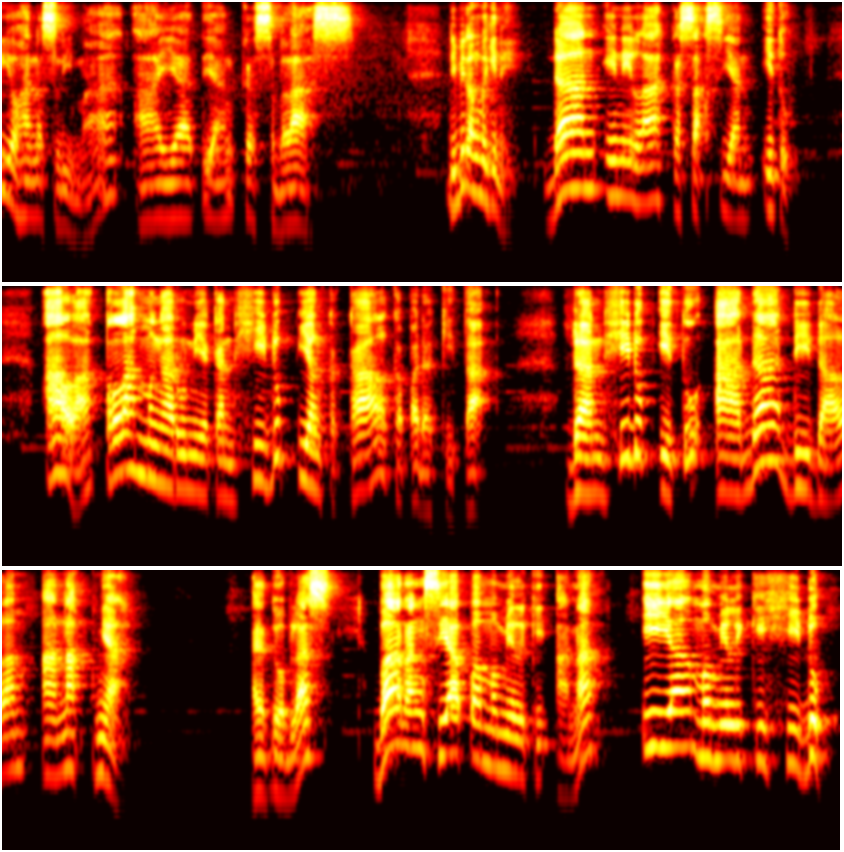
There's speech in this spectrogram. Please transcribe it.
Yohanes 5 ayat yang ke-11. Dibilang begini, dan inilah kesaksian itu. Allah telah mengaruniakan hidup yang kekal kepada kita. Dan hidup itu ada di dalam anaknya. Ayat 12. Barang siapa memiliki anak, ia memiliki hidup.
